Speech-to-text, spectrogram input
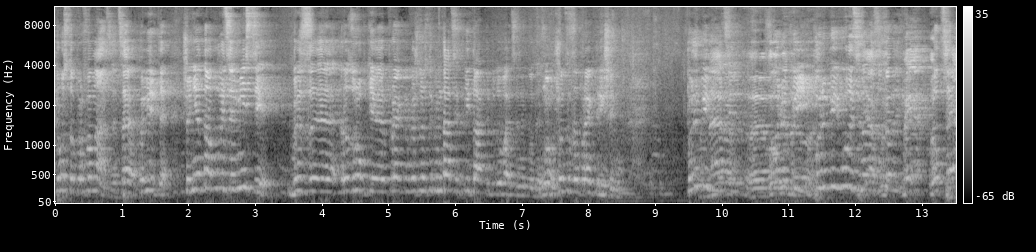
просто профанація. Це повірте, що ні одна вулиця в місті без е, розробки проєктної кошторисної документації і так не будуватися не буде. Ну що це за проєкт рішення? По любій вулиці, е, по любій, по любій вулиці. Ми, Оце,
